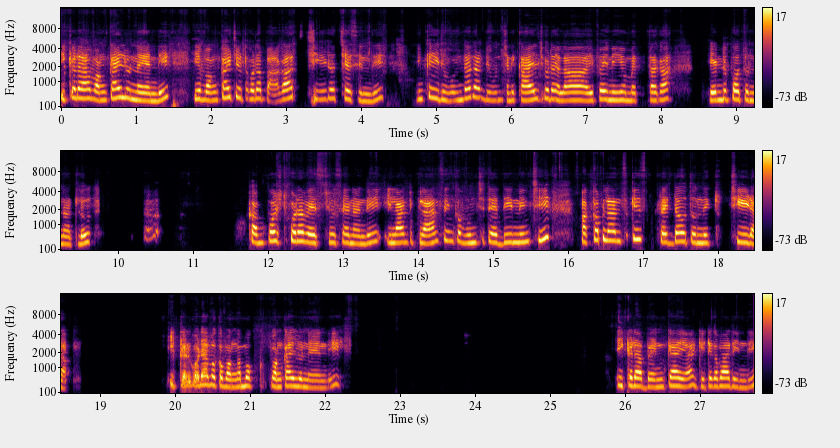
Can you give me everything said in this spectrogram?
ఇక్కడ వంకాయలు ఉన్నాయండి. ఈ వంకాయ చెట్టు కూడా బాగా చీడొచ్చేసింది. ఇంకా ఇది ఉండదండి. ఉంచని కాయలు చూడ ఎలా అయిపోయినాయో మెత్తగా ఎండిపోతున్నట్లు. కంపోస్ట్ కూడా వేసి చూసానండి ఇలాంటి ప్లాంట్స్ ఇంకా ఉంచితే దీని నుంచి పక్క ప్లాంట్స్కి స్ప్రెడ్ అవుతుంది చీడ. ఇక్కడ కూడా ఒక వంగ మొక్క వంకాయలు ఉన్నాయండి. ఇక్కడ బెండకాయ గిటకబారింది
